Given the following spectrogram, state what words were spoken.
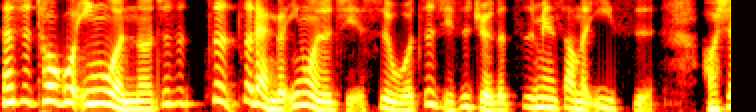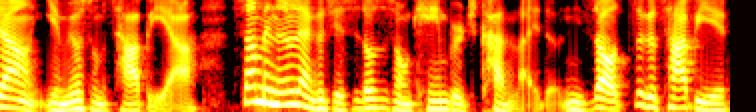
但是透过英文呢，就是这这两个英文的解释，我自己是觉得字面上的意思好像也没有什么差别啊。上面的那两个解释都是从 Cambridge 看来的，你知道这个差别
